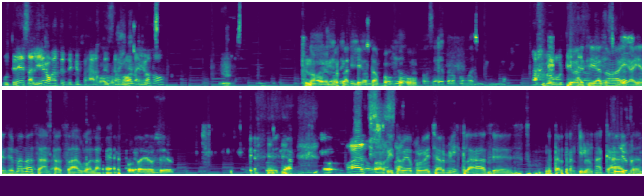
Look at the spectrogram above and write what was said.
Ustedes salieron antes de que empezara esta encerrona, yo no. No, yo no salía yo- tampoco. yo- o sea, ya te lo pongo así. Ah, Yo decía, no, ahí, en Semana Santa salgo a la verga. Puta, yo sé. Ahorita voy a aprovechar mis clases, estar tranquilo en la casa.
